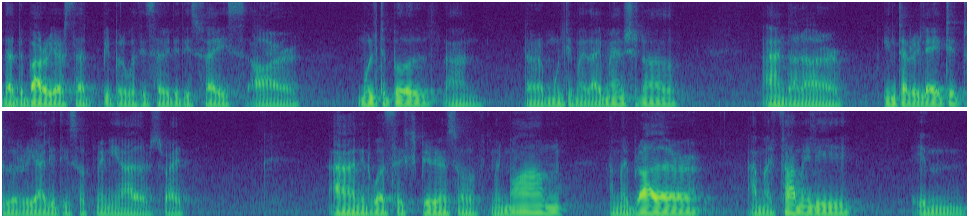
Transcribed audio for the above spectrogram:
that the barriers that people with disabilities face are multiple and that are multidimensional and that are interrelated to the realities of many others, right? And it was the experience of my mom and my brother and my family in,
